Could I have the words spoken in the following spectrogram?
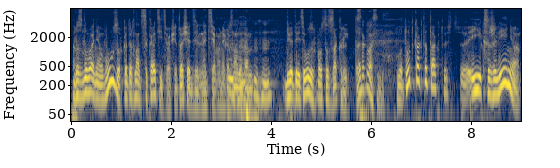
раздуванием вузов, которых надо сократить. Вообще, это вообще отдельная тема. Мне кажется, угу. надо там угу. две трети вузов просто закрыть. Да? Согласен. Вот, вот как-то так. То есть, и, к сожалению,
